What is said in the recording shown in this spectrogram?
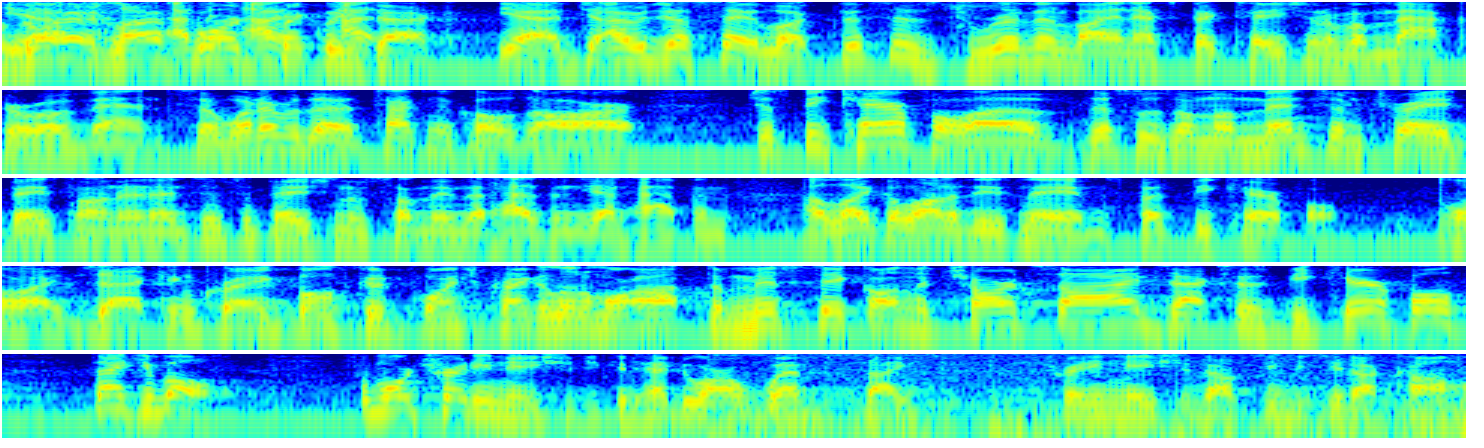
yeah, ahead. Last I word I, quickly, I, Zach. Yeah, I would just say, look, this is driven by an expectation of a macro event. So whatever the technicals are, just be careful of this was a momentum trade based on an anticipation of something that hasn't yet happened. I like a lot of these names, but be careful. All right, Zach and Craig, both good points. Craig a little more optimistic on the chart side. Zach says be careful. Thank you both. For more Trading Nation, you can head to our website, tradingnation.cnbc.com.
